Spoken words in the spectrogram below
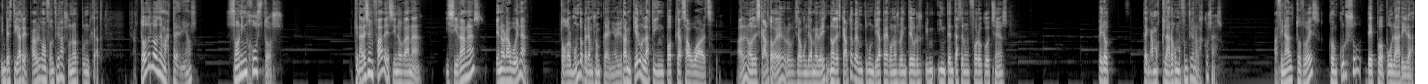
investigaré para ver cómo funciona Sunor.cat. Pero todos los demás premios son injustos. Que nadie se enfade si no gana. Y si ganas, enhorabuena. Todo el mundo queremos un premio. Yo también quiero un Latin Podcast Awards. No descarto, ¿eh? Si algún día me veis, no descarto que un día pegue unos 20 euros e intente hacer un foro coches. Pero tengamos claro cómo funcionan las cosas. Al final todo es concurso de popularidad.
